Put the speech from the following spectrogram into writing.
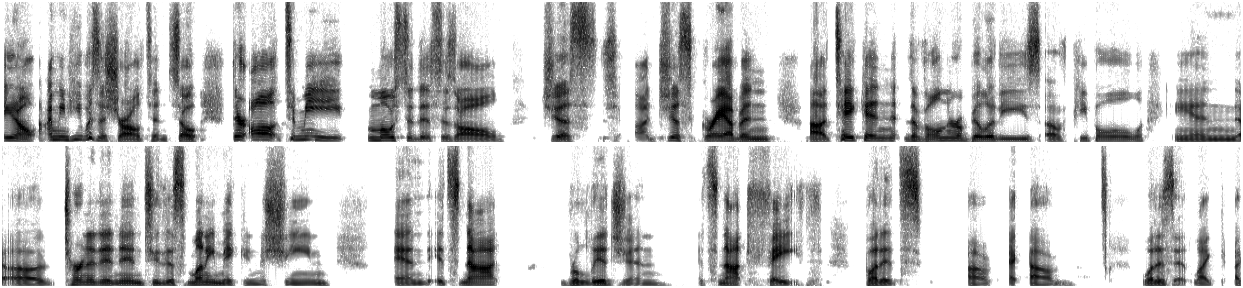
you know, I mean, he was a charlatan. So they're all to me, most of this is all just uh, just grabbing uh taking the vulnerabilities of people and uh turning it into this money making machine. And it's not religion it's not faith but it's uh um what is it? Like e-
